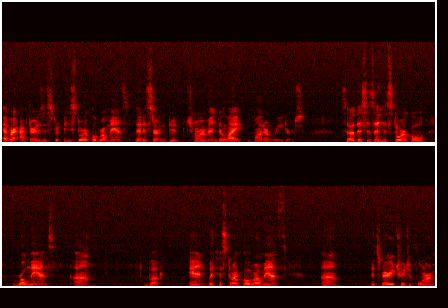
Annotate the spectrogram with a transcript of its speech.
Ever After is a historical romance that is certain to charm and delight modern readers. So this is a historical romance um, book. And with historical romance, um, it's very true to form.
